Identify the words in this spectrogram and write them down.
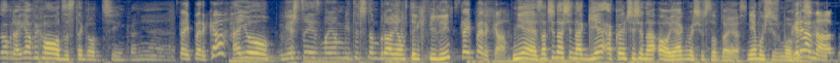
Dobra, ja wychodzę z tego odcinka, nie. Snajperka? Haju, wiesz co jest moją mityczną bronią w tej chwili? Snajperka. Nie, zaczyna się na G, a kończy się na O. Jak myślisz, co to jest? Nie musisz mówić. Granat.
